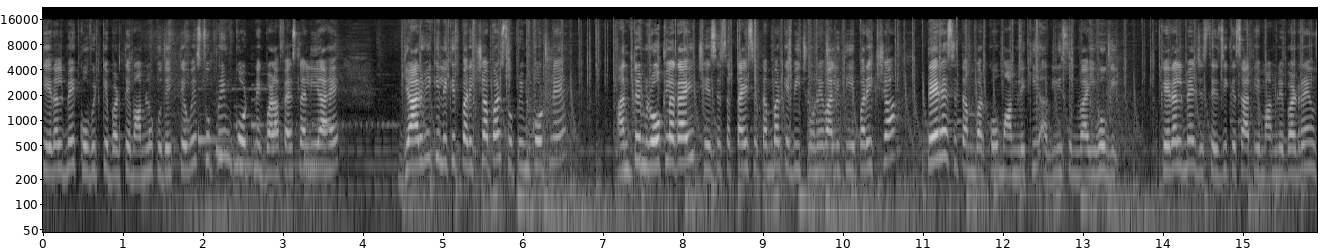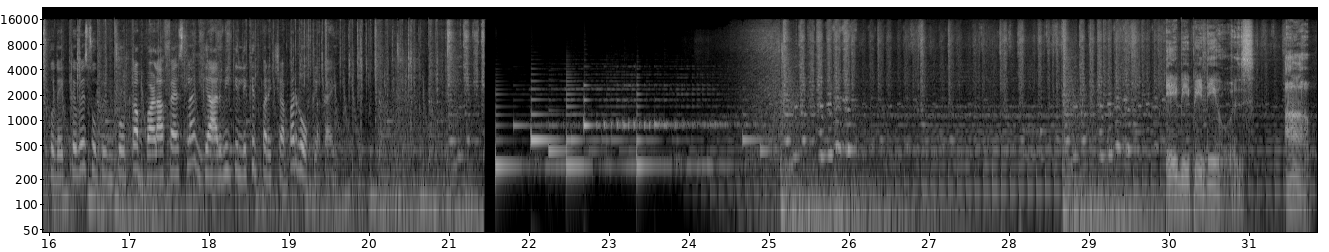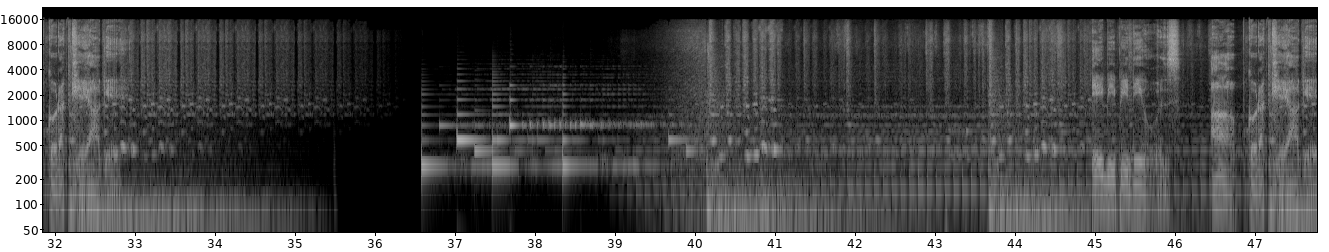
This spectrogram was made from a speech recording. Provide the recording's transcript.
केरल में कोविड के बढ़ते मामलों को देखते हुए सुप्रीम कोर्ट ने एक बड़ा फैसला लिया है। ग्यारहवीं की लिखित परीक्षा पर सुप्रीम कोर्ट ने अंतरिम रोक लगाई। 6 से 27 सितंबर के बीच होने वाली थी ये परीक्षा। 13 सितंबर को मामले की अगली सुनवाई होगी। तो केरल में जिस तेज़ी के साथ ये मामले बढ़ रहे हैं, उसको देखते हुए सुप्रीम कोर्ट का बड़ा फैसला ग्यारहवीं की लिखित परीक्षा पर रोक लगाई। एबीपी न्यूज़ आपको रखे आगे। एबीपी न्यूज़ आपको रखे आगे।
